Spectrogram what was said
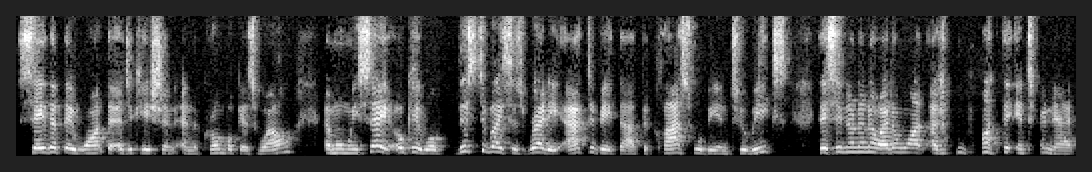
say that they want the education and the Chromebook as well. And when we say, okay, well, this device is ready, activate that, the class will be in two weeks. They say, no, no, no, I don't want, I don't want the internet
